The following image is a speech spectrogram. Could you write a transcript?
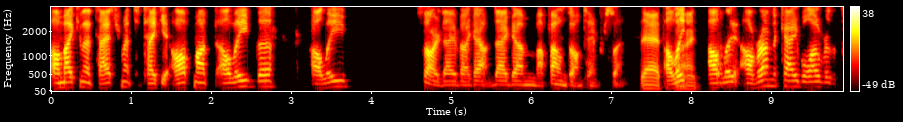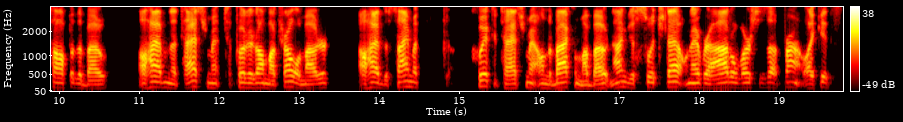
I'll make an attachment to take it off my, I'll leave the, I'll leave, sorry, Dave, I got, daggum, my phone's on 10%. That's I'll leave- fine. I'll, le- I'll run the cable over the top of the boat. I'll have an attachment to put it on my trolling motor. I'll have the same quick attachment on the back of my boat, and I can just switch it out whenever I idle versus up front. Like it's,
